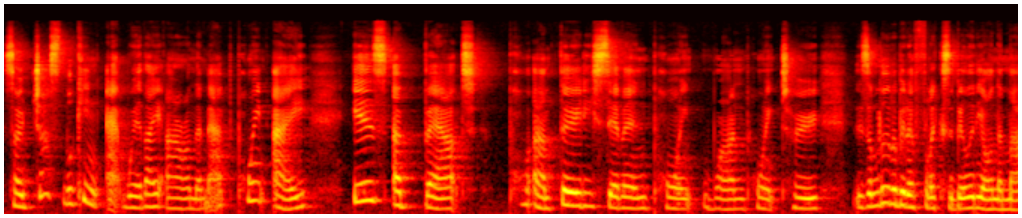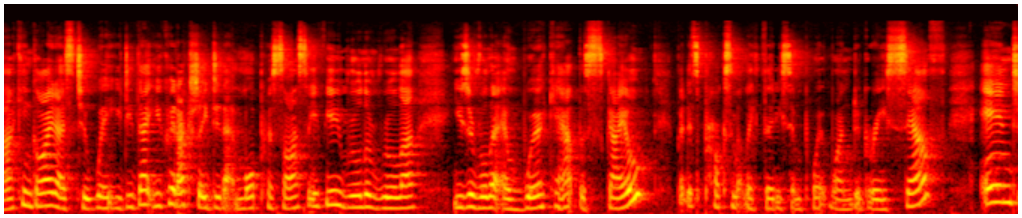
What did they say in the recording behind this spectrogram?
So just looking at where they are on the map, point A is about um, 37.1.2. There's a little bit of flexibility on the marking guide as to where you did that. You could actually do that more precisely if you rule a ruler, use a ruler and work out the scale, but it's approximately 37.1 degrees south and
